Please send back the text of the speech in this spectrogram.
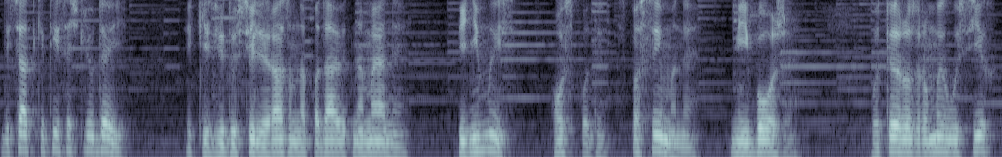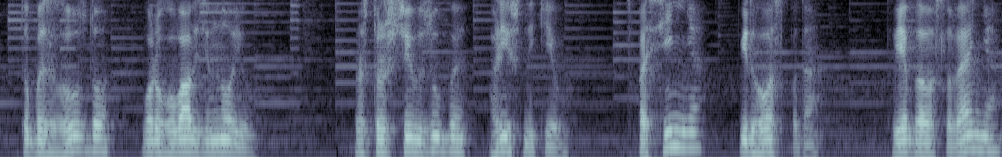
десятки тисяч людей, які звідусіль разом нападають на мене. Піднімись, Господи, спаси мене, мій Боже, бо Ти розромив усіх, хто безглуздо ворогував зі мною, розтрощив зуби грішників, спасіння від Господа, Твоє благословення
